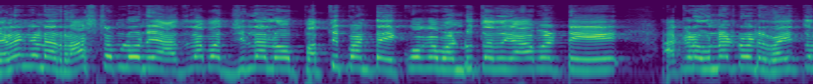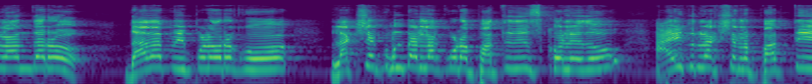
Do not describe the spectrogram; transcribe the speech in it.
తెలంగాణ రాష్ట్రంలోని ఆదిలాబాద్ జిల్లాలో పత్తి పంట ఎక్కువగా పండుతుంది కాబట్టి అక్కడ ఉన్నటువంటి రైతులందరూ దాదాపు ఇప్పటివరకు లక్ష కుంటలకు కూడా పత్తి తీసుకోలేదు. ఐదు లక్షల పత్తి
